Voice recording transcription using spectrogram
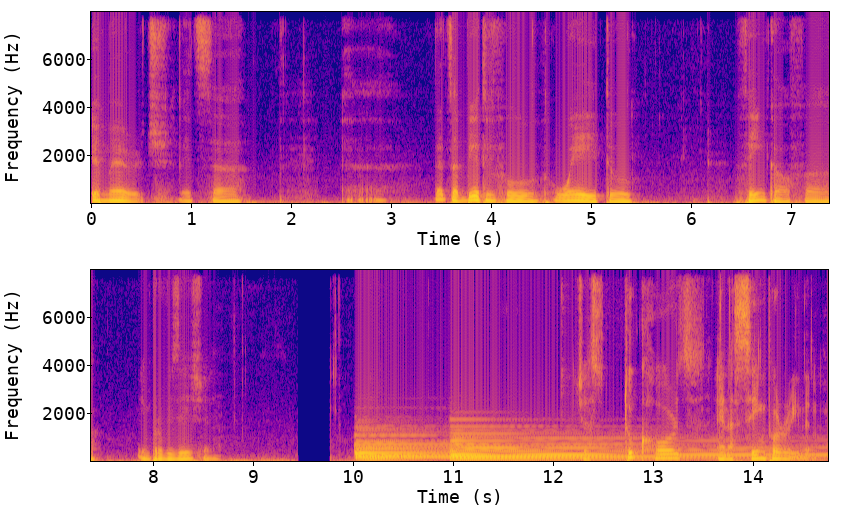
emerge. It's a uh, that's a beautiful way to think of uh, improvisation. Just two chords and a simple rhythm.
